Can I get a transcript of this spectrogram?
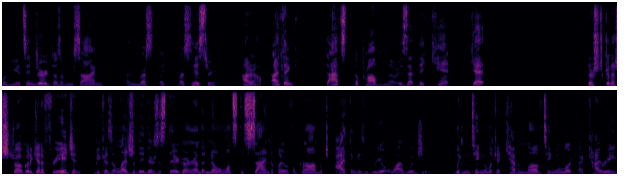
Boogie gets injured, doesn't resign, and rest like rest of history. I don't know. I think that's the problem though, is that they can't get. They're going to struggle to get a free agent because allegedly there's this theory going around that no one wants to sign to play with LeBron, which I think is real. Why would you? Looking, taking a look at Kevin Love, taking a look at Kyrie.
